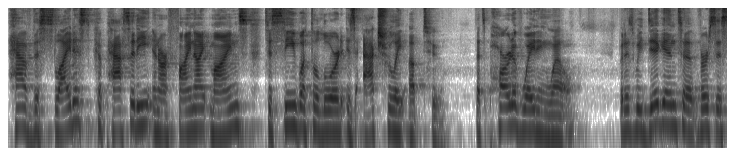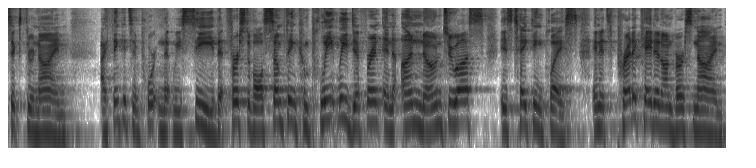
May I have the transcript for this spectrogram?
have the slightest capacity in our finite minds to see what the Lord is actually up to. That's part of waiting well. But as we dig into verses six through nine, I think it's important that we see that, first of all, something completely different and unknown to us is taking place. And it's predicated on verse nine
